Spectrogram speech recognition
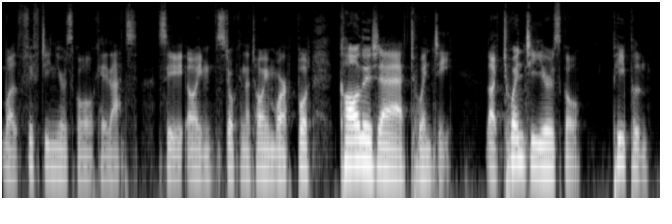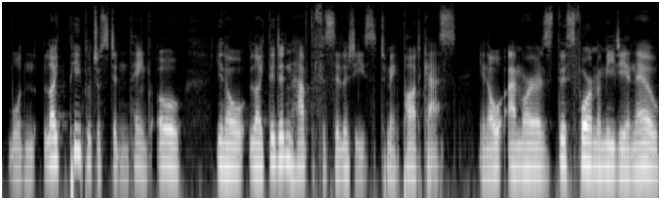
well, 15 years ago, okay, that's, see, I'm stuck in the time warp, but call it uh, 20. Like 20 years ago, people wouldn't, like, people just didn't think, oh, you know, like they didn't have the facilities to make podcasts, you know, and whereas this form of media now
